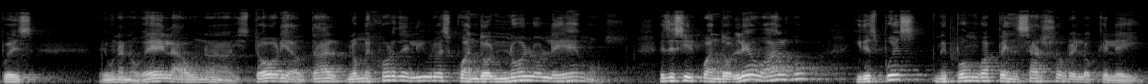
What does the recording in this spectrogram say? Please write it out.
pues una novela una historia o tal, lo mejor del libro es cuando no lo leemos. Es decir, cuando leo algo y después me pongo a pensar sobre lo que leí.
